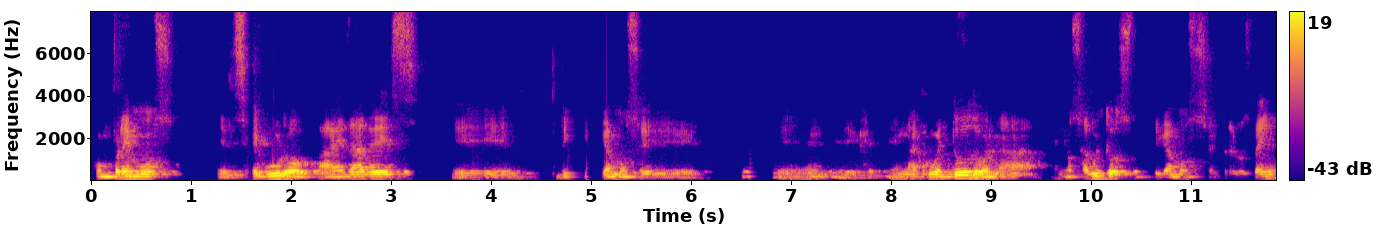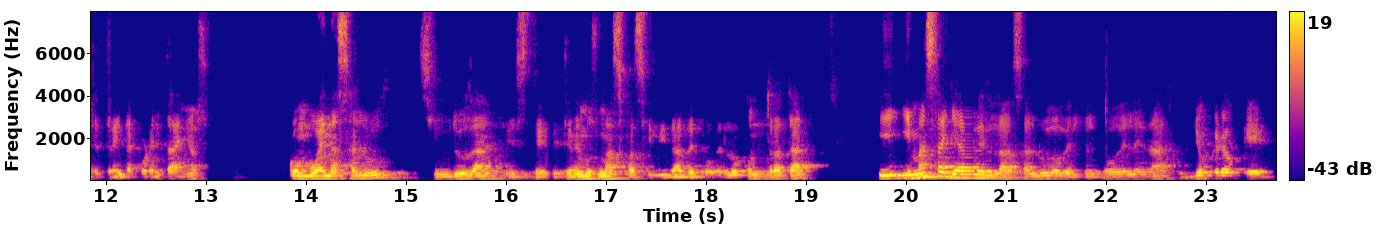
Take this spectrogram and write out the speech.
compremos el seguro a edades eh, digamos, eh, eh, en la juventud o en, los adultos, digamos, entre los 20, 30, 40 años, con buena salud, sin duda, este, tenemos más facilidad de poderlo contratar. Y, más allá de la salud o de, o de la edad, yo creo que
